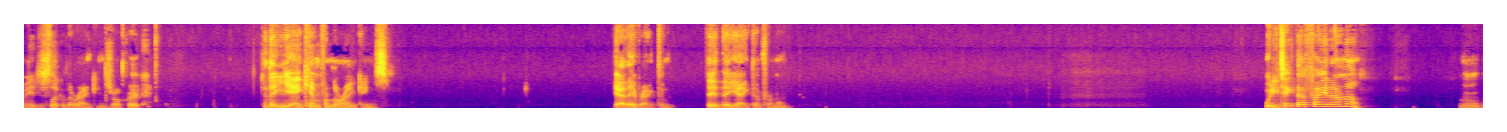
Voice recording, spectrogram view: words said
Let me just look at the rankings real quick. Did they yank him from the rankings? Yeah, they ranked him. They they yanked him from him. Would he take that fight? I don't know. Mm,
